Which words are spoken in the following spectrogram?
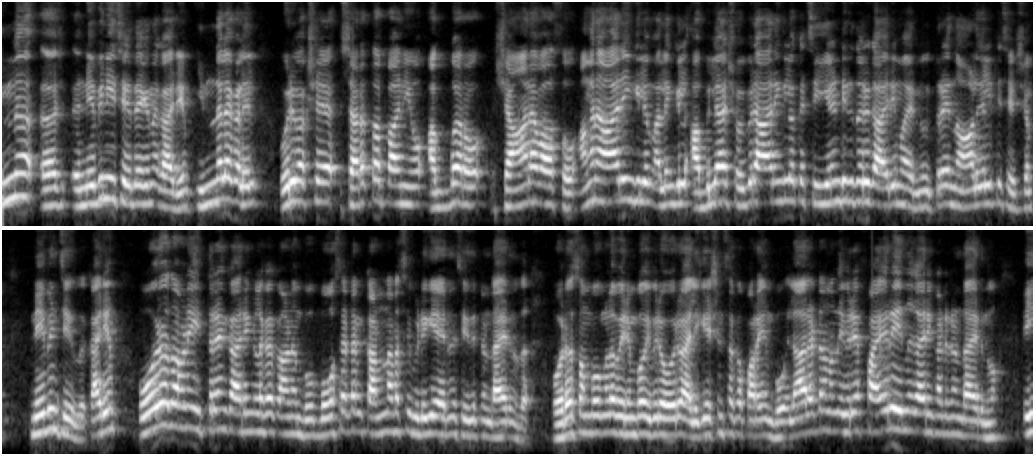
ഇന്ന് നിവിൻ ഈ ചെയ്തേക്കുന്ന കാര്യം ഇന്നലകളിൽ ഒരുപക്ഷെ ശരത്തപ്പാനിയോ അക്ബറോ ഷാനവാസോ അങ്ങനെ ആരെങ്കിലും അല്ലെങ്കിൽ അഭിലാഷോ ഇവരാരെങ്കിലും ഒക്കെ ചെയ്യേണ്ടിയിരുന്ന ഒരു കാര്യമായിരുന്നു ഇത്രയും നാളുകൾക്ക് ശേഷം നെവിൻ ചെയ്തത്. കാര്യം ഓരോ തവണ ഇത്രയും കാര്യങ്ങളൊക്കെ കാണുമ്പോൾ ബോസേട്ടൻ കണ്ണടച്ച് വിടുകയായിരുന്നു ചെയ്തിട്ടുണ്ടായിരുന്നത്. ഓരോ സംഭവങ്ങൾ വരുമ്പോൾ ഇവർ ഓരോ അലിഗേഷൻസ് ഒക്കെ പറയുമ്പോൾ ലാലേട്ടൻ വന്ന് ഇവരെ ഫയർ ചെയ്യുന്ന കാര്യം കണ്ടിട്ടുണ്ടായിരുന്നു. ഈ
